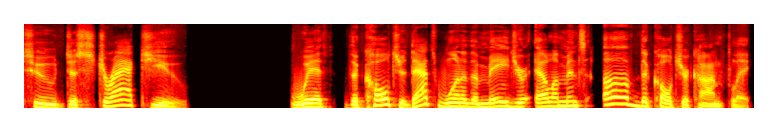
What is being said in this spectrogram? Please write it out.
to distract you with the culture. That's one of the major elements of the culture conflict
